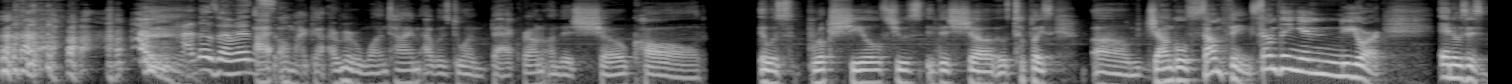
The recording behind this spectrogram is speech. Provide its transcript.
Had those moments. I, oh my god! I remember one time I was doing background on this show called. It was Brooke Shields. She was this show. It was took place um, jungle something something in New York, and it was this.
